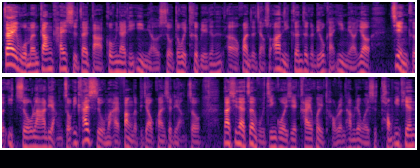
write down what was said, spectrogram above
在我们刚开始在打 COVID nineteen 疫苗的时候，都会特别跟呃患者讲说啊，你跟这个流感疫苗要间隔一周啦、两周。一开始我们还放的比较宽，是两周。那现在政府经过一些开会讨论，他们认为是同一天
